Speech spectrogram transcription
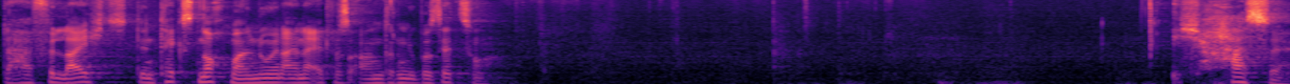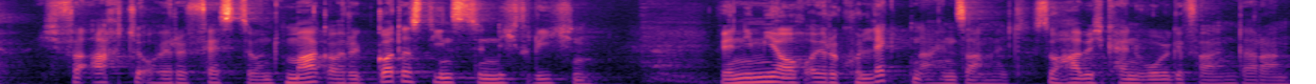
Daher vielleicht den Text nochmal nur in einer etwas anderen Übersetzung. Ich hasse, ich verachte eure Feste und mag eure Gottesdienste nicht riechen. Wenn ihr mir auch eure Kollekten einsammelt, so habe ich kein Wohlgefallen daran.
